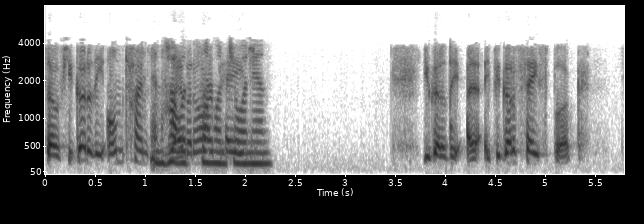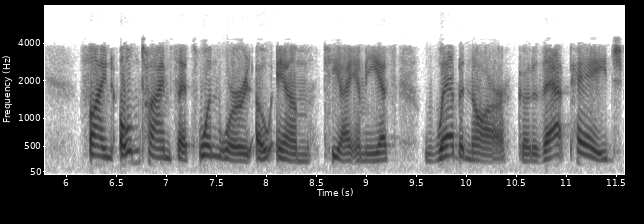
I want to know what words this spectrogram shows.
So if you go to the Om Times And how would someone page, join in? You go to the uh, if you go to Facebook, find Om Times. That's one word. O M T I M E S webinar. Go to that page,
